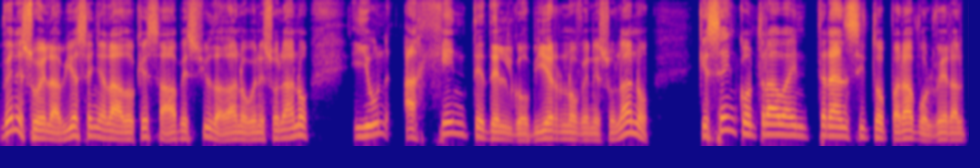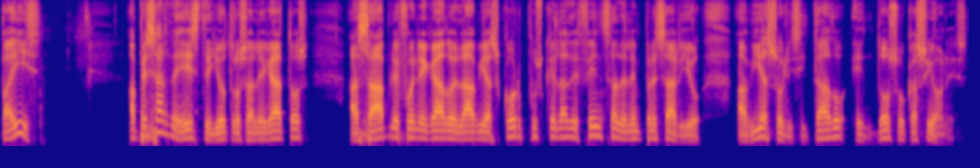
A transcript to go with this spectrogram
Venezuela había señalado que Saab es ciudadano venezolano y un agente del gobierno venezolano que se encontraba en tránsito para volver al país. A pesar de este y otros alegatos, a Saab le fue negado el habeas corpus que la defensa del empresario había solicitado en dos ocasiones.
